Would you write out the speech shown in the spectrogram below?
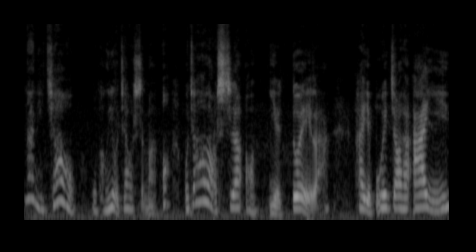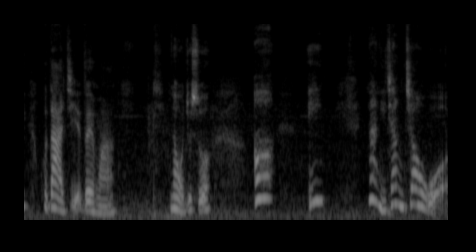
那你叫我朋友叫什么？”哦，我叫他老师啊。哦，也对啦，他也不会叫他阿姨或大姐，对吗？那我就说：“哦，咦，那你这样叫我，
